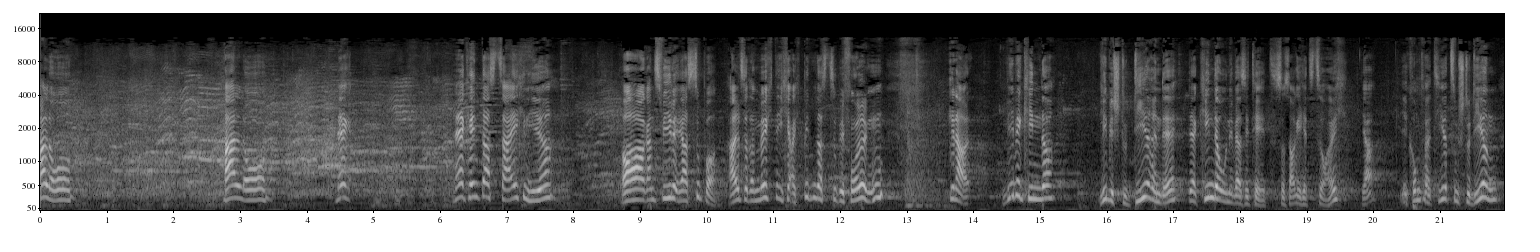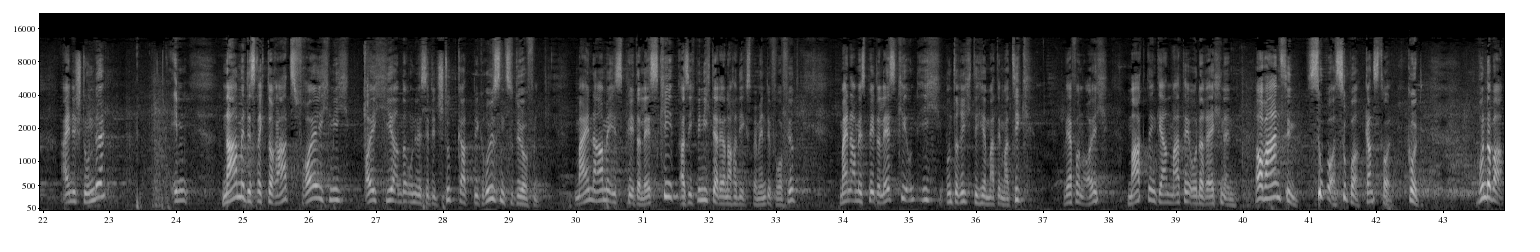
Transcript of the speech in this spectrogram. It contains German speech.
Hallo. Hallo. Wer, wer kennt das Zeichen hier? Oh, ganz viele. Ja, super. Also, dann möchte ich euch bitten, das zu befolgen. Genau. Liebe Kinder, liebe Studierende der Kinderuniversität, so sage ich jetzt zu euch, ja, ihr kommt halt hier zum Studieren eine Stunde. Im Namen des Rektorats freue ich mich, euch hier an der Universität Stuttgart begrüßen zu dürfen. Mein Name ist Peter Leski, also ich bin nicht der, der nachher die Experimente vorführt. Mein Name ist Peter Leski und ich unterrichte hier Mathematik. Wer von euch mag denn gern Mathe oder Rechnen? Oh, Wahnsinn! Super, super, ganz toll. Gut. Wunderbar.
